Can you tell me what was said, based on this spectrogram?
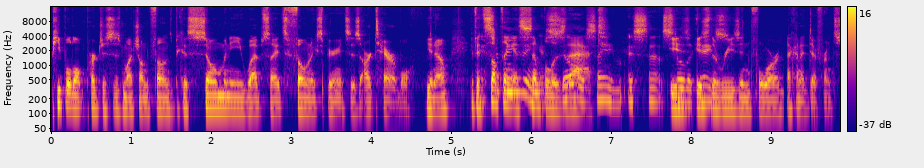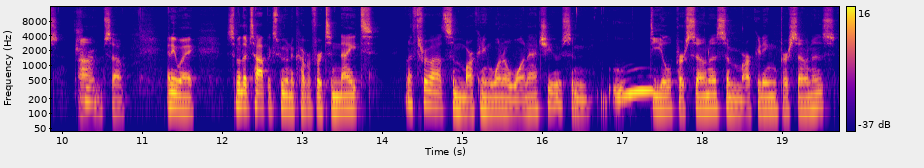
people don't purchase as much on phones because so many websites' phone experiences are terrible. You know, if it's, it's something amazing. as simple it's as that, same. It's is, the is the reason for that kind of difference. Um, so, anyway, some other topics we want to cover for tonight. I'm going to throw out some marketing 101 at you, some Ooh. Deal personas, some marketing personas. You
